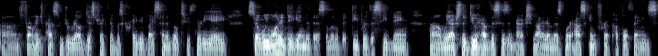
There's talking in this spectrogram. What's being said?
uh, Front Range Passenger Rail District that was created by Senate Bill 238. So we want to dig into this a little bit deeper this evening. Uh, we actually do have this as an action item as we're asking for a couple things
